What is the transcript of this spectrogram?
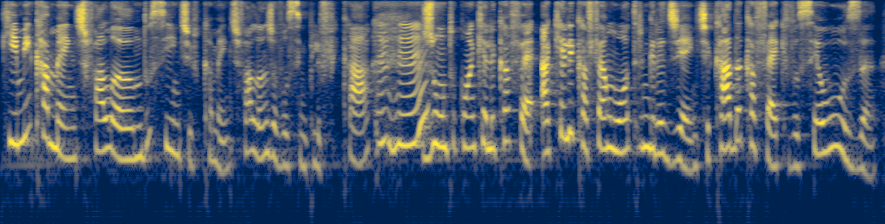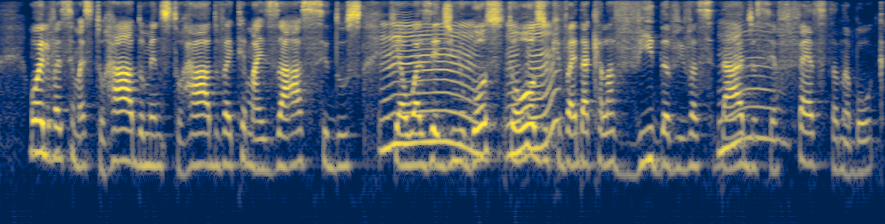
quimicamente falando, cientificamente falando, já vou simplificar, junto com aquele café. Aquele café é um outro ingrediente. Cada café que você usa, ou ele vai ser mais torrado, menos torrado, vai ter mais ácidos, que é o azedinho gostoso, que vai dar aquela vida, vivacidade, assim, a festa na boca.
